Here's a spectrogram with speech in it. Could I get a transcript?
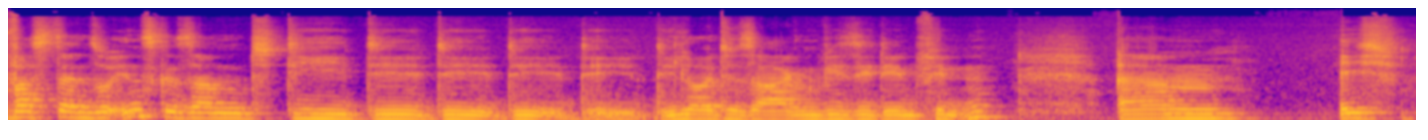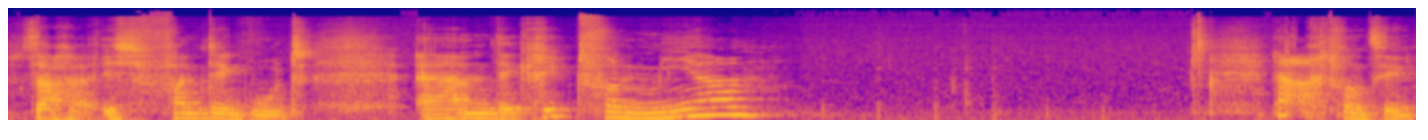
was denn so insgesamt die, die, die, die, die, die Leute sagen, wie sie den finden. Ähm, ich sage, ich fand den gut. Ähm, der kriegt von mir eine 8 von 10.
